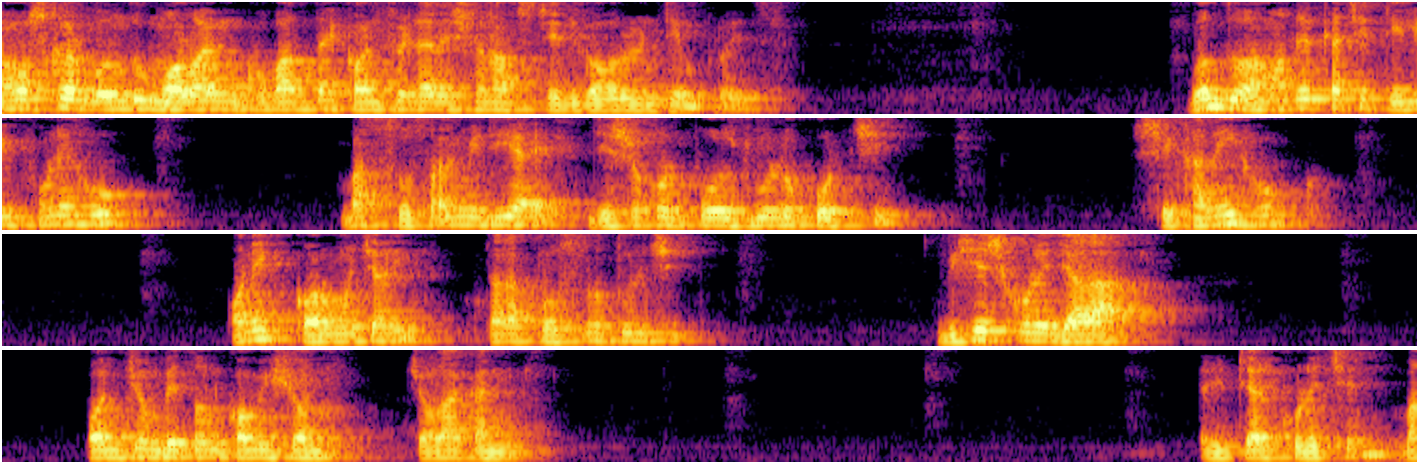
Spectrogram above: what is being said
নমস্কার বন্ধু, Malay Mukhopadhyay confederation of state government employees বন্ধু, আমাদের কাছে টেলিফোনে হোক বা সোশ্যাল মিডিয়ায় যে সকল পোস্টগুলো করছি, সেখানেই হোক, অনেক কর্মচারী তারা প্রশ্ন তুলছে। বিশেষ করে যারা পঞ্চম বেতন কমিশন চলাকালীন রিটায়ার করেছেন বা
